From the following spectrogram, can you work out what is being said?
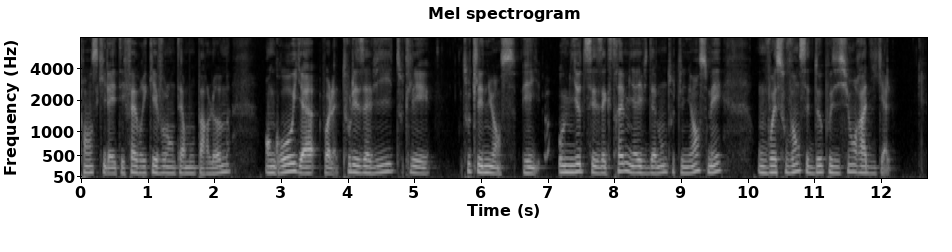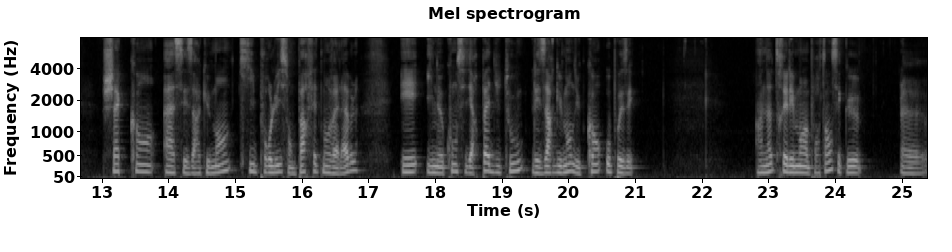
pensent qu'il a été fabriqué volontairement par l'homme. En gros, il y a voilà, tous les avis, toutes les, toutes les nuances. Et au milieu de ces extrêmes, il y a évidemment toutes les nuances, mais on voit souvent ces deux positions radicales. Chaque camp a ses arguments qui pour lui sont parfaitement valables, et il ne considère pas du tout les arguments du camp opposé. Un autre élément important, c'est que euh,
